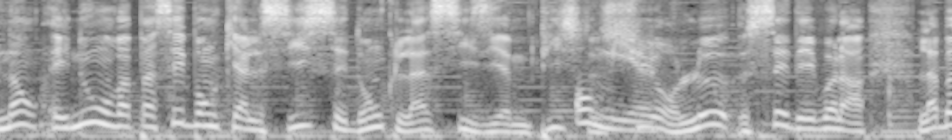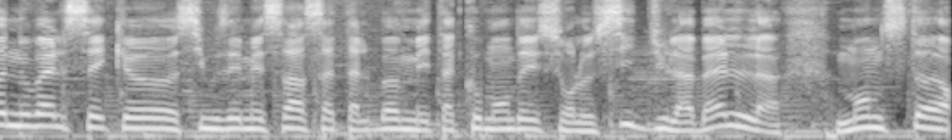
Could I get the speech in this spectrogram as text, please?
Non, et nous, on va passer Bancal 6. C'est donc la sixième piste sur le CD. Voilà. La bonne nouvelle, c'est que si vous aimez ça, cet album est à commander sur le site du label Monster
